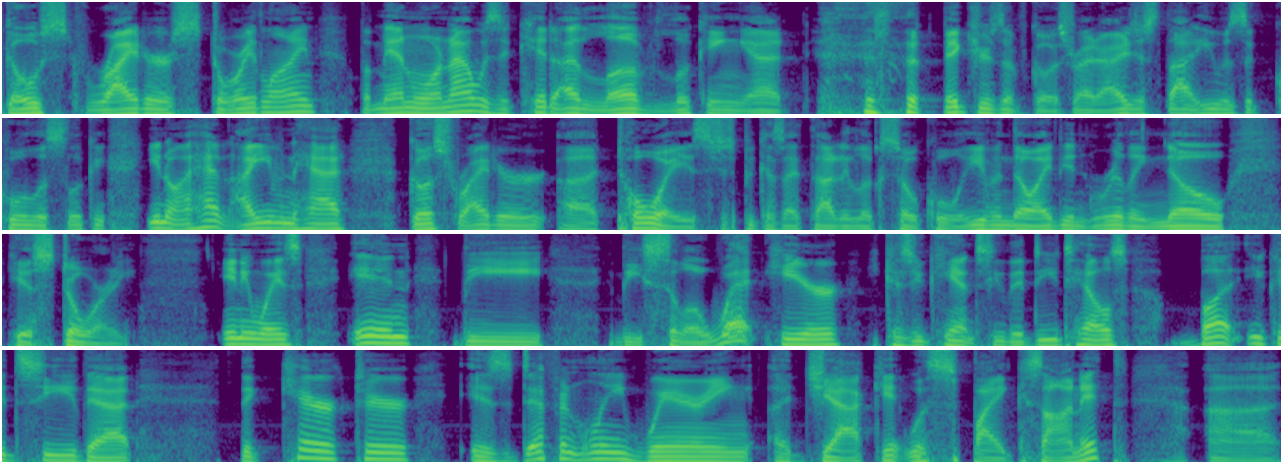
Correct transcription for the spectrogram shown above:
Ghost Rider storyline, but man, when I was a kid, I loved looking at the pictures of Ghost Rider. I just thought he was the coolest looking. You know, I had, I even had Ghost Rider uh, toys just because I thought he looked so cool, even though I didn't really know his story. Anyways, in the the silhouette here, because you can't see the details, but you could see that the character is definitely wearing a jacket with spikes on it. Uh,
